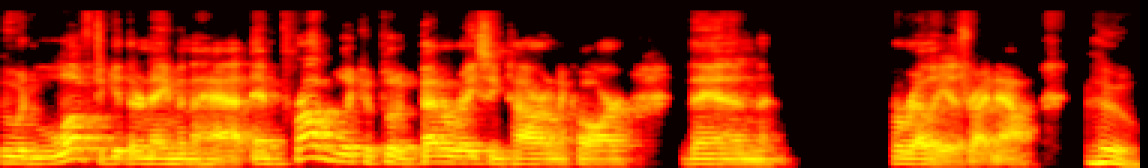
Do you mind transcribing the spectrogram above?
who would love to get their name in the hat and probably could put a better racing tire on the car than Pirelli is right now. Who?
